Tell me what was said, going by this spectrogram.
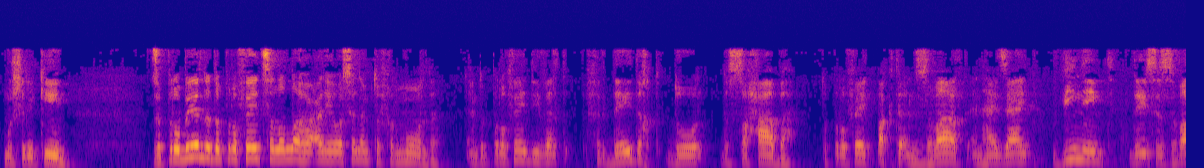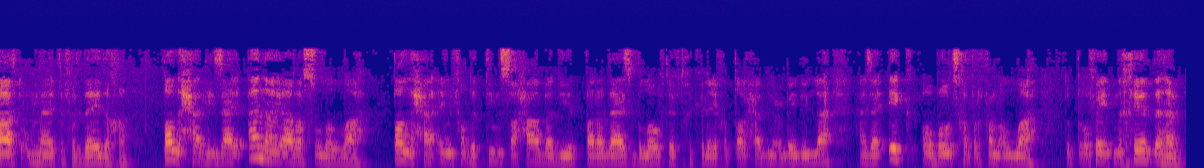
mushrikeen. Ze probeerden de profeet sallallahu alayhi wasallam te vermoorden. En de profeet die werd verdedigd door de sahaba. De profeet pakte een zwaard en hij zei, wie neemt deze zwaard om mij te verdedigen? Talha die zei, Anna ya Rasulallah. Talha, een van de tien sahaba die het paradijs beloofd heeft gekregen, Talha ibn Ubaidillah, hij zei, ik, o boodschapper van Allah. De profeet negeerde hem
